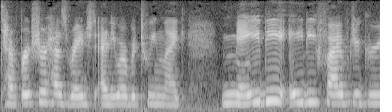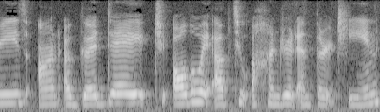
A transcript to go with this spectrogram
temperature has ranged anywhere between like maybe 85 degrees on a good day to all the way up to 113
